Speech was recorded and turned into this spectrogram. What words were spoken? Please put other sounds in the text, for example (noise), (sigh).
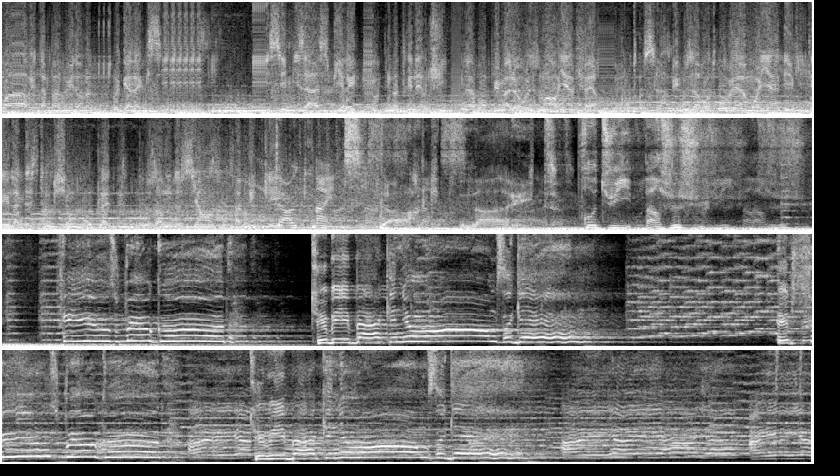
noir est apparu dans notre galaxie. Il s'est mis à aspirer toute notre énergie. Nous n'avons pu malheureusement rien faire contre cela. Mais nous avons trouvé un moyen d'éviter la destruction complète. Nos hommes de science ont fabriqué... Dark Knight. Dark Knight. Produit par Juju. Feels real good to be back in your arms again. It feels real good to be back in your arms again. ay, ay, ay, ay, ay,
